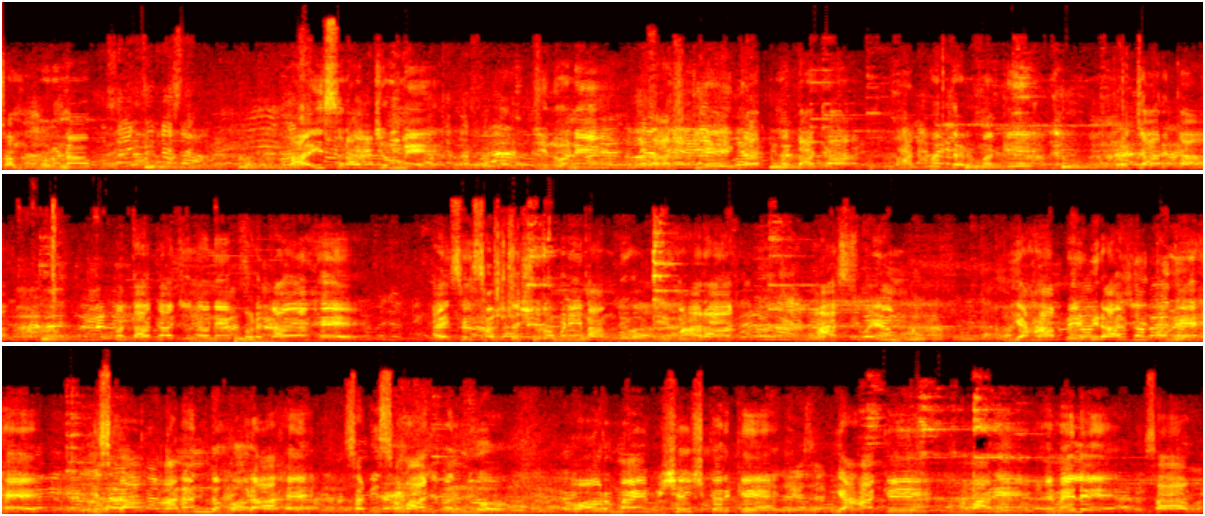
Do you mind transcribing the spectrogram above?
संपूर्ण 22 राज्यों में जिन्होंने राष्ट्रीय एकात्मता का, भागवत धर्म के प्रचार का पताका जिन्होंने भड़काया है, ऐसे संत शिरोमणि नामदेव जी महाराज आज स्वयं यहाँ पे विराजित हुए हैं। इसका आनंद हो रहा है सभी समाज बंधुओं और मैं विशेष करके यहाँ के हमारे एमएलए साहब,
